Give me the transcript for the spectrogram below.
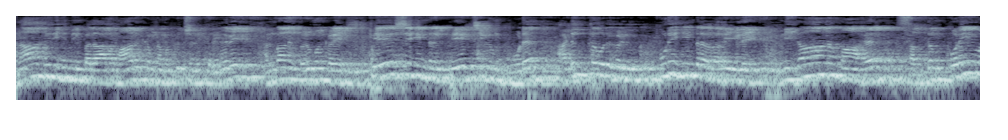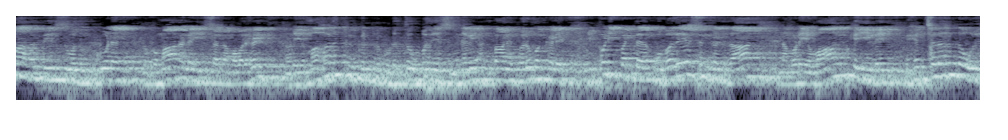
அநாகரிகம் என்பதாக மார்க்கம் நமக்கு சொல்லுகிறது. எனவே அன்பான பெருமக்களை பேசுகின்ற பேச்சிலும் கூட அடுத்தவர்களுக்கு புரிகின்ற வகையிலே நிதானமாக சப்தம் குறைவாக பேசுவதும் கூட குமார் அலை செல்லம் அவர்கள் தன்னுடைய மகனுக்கு உபதேசம். எனவே அன்பான பெருமக்களே இப்படிப்பட்ட உபதேசங்கள் தான் நம்முடைய வாழ்க்கையிலே மிகச்சிறந்த ஒரு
